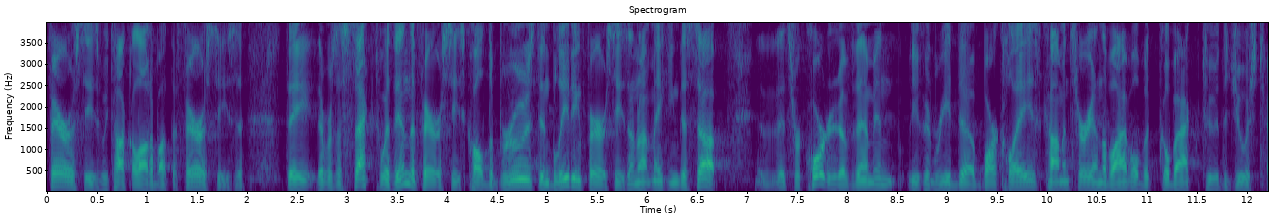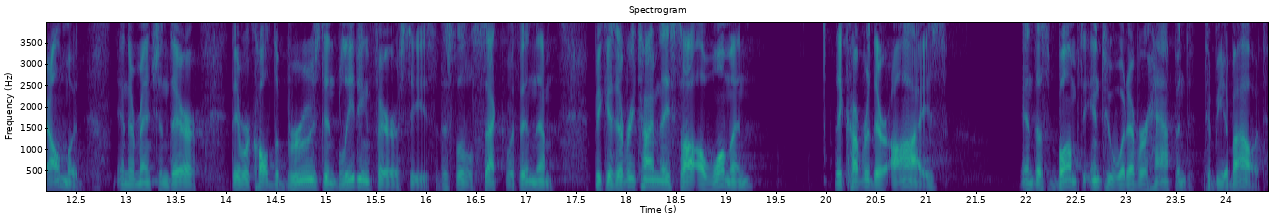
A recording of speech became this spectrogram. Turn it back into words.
Pharisees. We talk a lot about the Pharisees. They, there was a sect within the Pharisees called the bruised and bleeding Pharisees. I'm not making this up. It's recorded of them, and you can read uh, Barclay's commentary on the Bible, but go back to the Jewish Talmud, and they're mentioned there. They were called the bruised and bleeding Pharisees, this little sect within them, because every time they saw a woman, they covered their eyes and thus bumped into whatever happened to be about.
